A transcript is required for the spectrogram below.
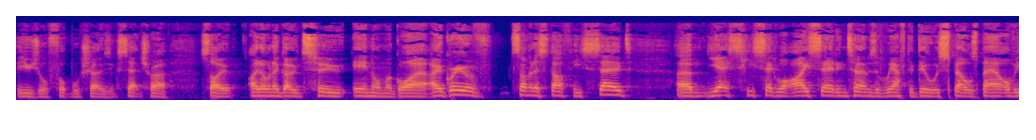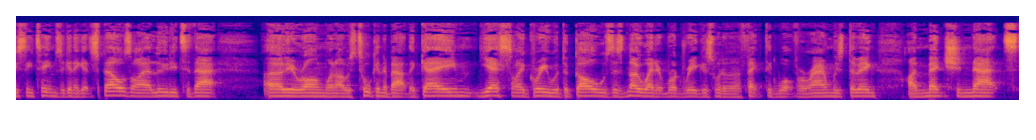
the usual football shows, etc. So I don't want to go too in on Maguire. I agree with some of the stuff he said. Um, yes, he said what I said in terms of we have to deal with spells better. Obviously, teams are going to get spells. I alluded to that earlier on when I was talking about the game. Yes, I agree with the goals. There's no way that Rodriguez would have affected what Varane was doing. I mentioned that,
